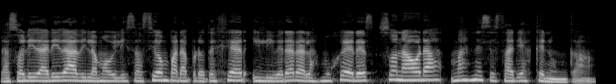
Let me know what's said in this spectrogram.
La solidaridad y la movilización para proteger y liberar a las mujeres son ahora más necesarias que nunca.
